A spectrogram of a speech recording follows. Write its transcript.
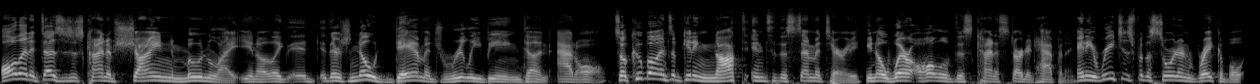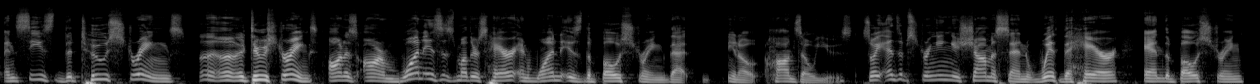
All that it does is just kind of shine moonlight, you know, like it, there's no damage really being done at all. So Kubo ends up getting knocked into the cemetery, you know, where all of this kind of started happening. And he reaches for the sword unbreakable and sees the two strings, uh, two strings on his arm. One is his mother's hair and one is the bowstring that you know, Hanzo used. So he ends up stringing his shamisen with the hair and the bowstring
